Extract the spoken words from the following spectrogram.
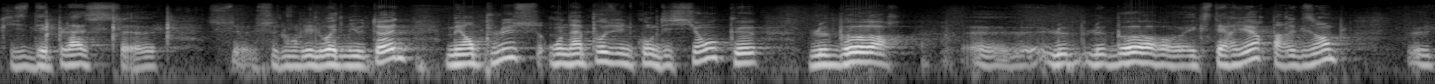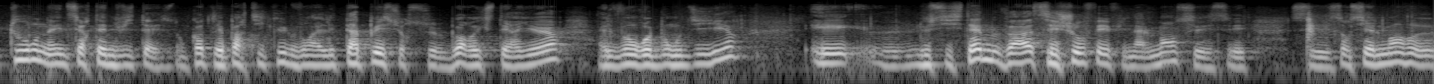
qui se déplacent selon les lois de Newton, mais en plus on impose une condition que le bord, le, le bord extérieur, par exemple, tourne à une certaine vitesse. Donc quand les particules vont aller taper sur ce bord extérieur, elles vont rebondir, et euh, le système va s'échauffer finalement. C'est essentiellement euh,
